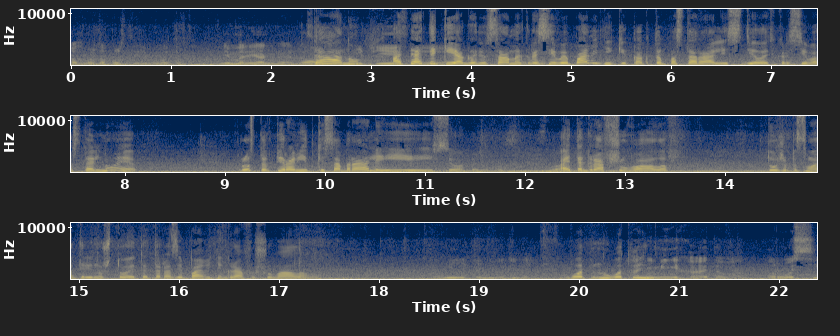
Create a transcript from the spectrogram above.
Возможно, просто его это, мемориальное. Да, может ну, Опять-таки, я говорю, самые красивые памятники как-то постарались сделать красиво. Остальное просто в пирамидке собрали и, и все. А это граф Шувалов. Тоже посмотри, ну что это? Это разве памятник графу Шувалову? А Миниха не видели? Вот, ну вот. А не Миниха этого, Росси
